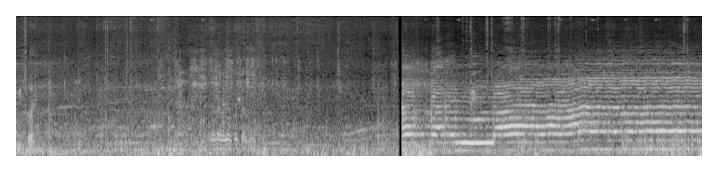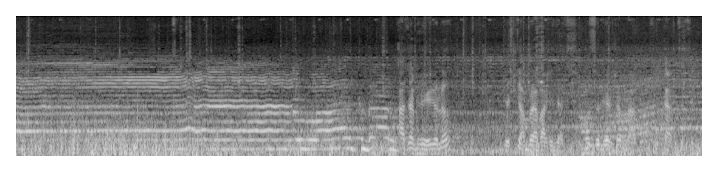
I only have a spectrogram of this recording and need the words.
কি করে ওরা ওরা কথা বলে আজান হয়ে গেল। জাস্ট আমরা বাড়ি যাচ্ছি। মুসলিয়ার সামনে আজান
